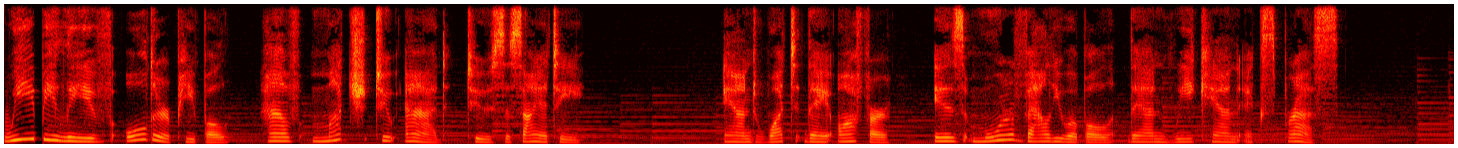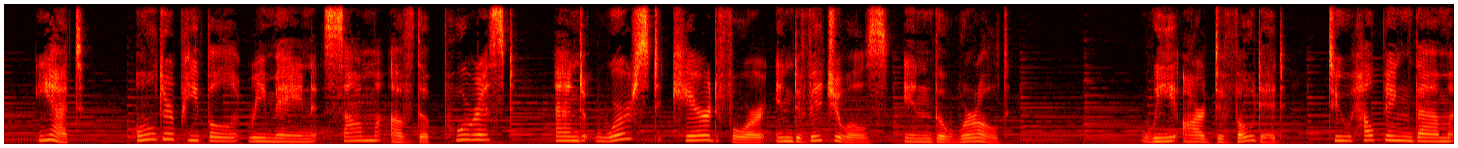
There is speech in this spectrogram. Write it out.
We believe older people have much to add to society, and what they offer is more valuable than we can express. Yet, older people remain some of the poorest and worst cared for individuals in the world. We are devoted to helping them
